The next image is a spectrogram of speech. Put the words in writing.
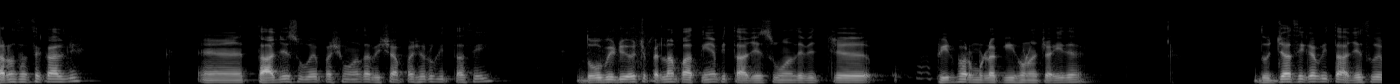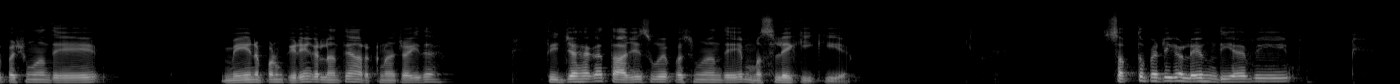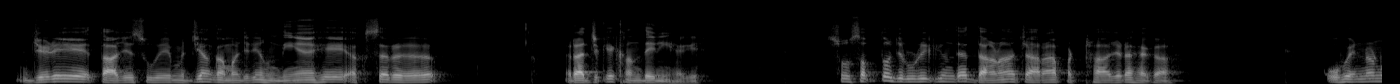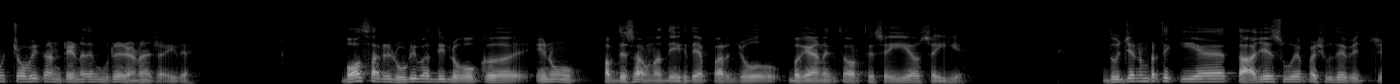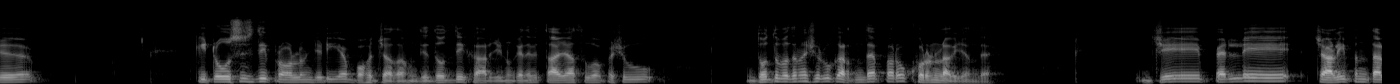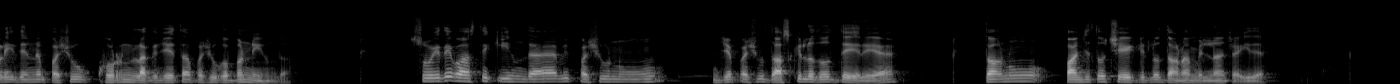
ਸਾਰਿਆਂ ਨੂੰ ਸਤਿ ਸ਼੍ਰੀ ਅਕਾਲ ਜੀ। ਤਾਜ਼ੇ ਸੂਏ ਪਸ਼ੂਆਂ ਦਾ ਵਿਸ਼ਾ ਆਪਾਂ ਸ਼ੁਰੂ ਕੀਤਾ ਸੀ। ਦੋ ਵੀਡੀਓ ਚ ਪਹਿਲਾਂ ਪਾਤੀਆਂ ਵੀ ਤਾਜ਼ੇ ਸੂਆਂ ਦੇ ਵਿੱਚ ਫੀਡ ਫਾਰਮੂਲਾ ਕੀ ਹੋਣਾ ਚਾਹੀਦਾ ਹੈ। ਦੂਜਾ ਸੀਗਾ ਵੀ ਤਾਜ਼ੇ ਸੂਏ ਪਸ਼ੂਆਂ ਦੇ ਮੇਨ ਆਪਾਂ ਨੂੰ ਕਿਹੜੀਆਂ ਗੱਲਾਂ ਧਿਆਨ ਰੱਖਣਾ ਚਾਹੀਦਾ ਹੈ। ਤੀਜਾ ਹੈਗਾ ਤਾਜ਼ੇ ਸੂਏ ਪਸ਼ੂਆਂ ਦੇ ਮਸਲੇ ਕੀ ਕੀ ਹੈ। ਸਭ ਤੋਂ ਪਹਿਲੀ ਗੱਲ ਇਹ ਹੁੰਦੀ ਹੈ ਵੀ ਜਿਹੜੇ ਤਾਜ਼ੇ ਸੂਏ, ਮੱਝਾਂ, ਗਾਵਾਂ ਜਿਹੜੀਆਂ ਹੁੰਦੀਆਂ, ਇਹ ਅਕਸਰ ਰੱਜ ਕੇ ਖਾਂਦੇ ਨਹੀਂ ਹੈਗੇ। ਸੋ ਸਭ ਤੋਂ ਜ਼ਰੂਰੀ ਕੀ ਹੁੰਦਾ, ਦਾਣਾ, ਚਾਰਾ, ਪੱਠਾ ਜਿਹੜਾ ਹੈਗਾ, ਉਹ ਇਹਨਾਂ ਨੂੰ 24 ਘੰਟੇ ਇਹਨਾਂ ਦੇ ਮੂਹਰੇ ਰਹਿਣਾ ਚਾਹੀਦਾ ਬਹੁਤ ਸਾਰੇ ਰੂੜੀਵਾਦੀ ਲੋਕ ਇਹਨੂੰ ਆਪਦੇ ਹਿਸਾਬ ਨਾਲ ਦੇਖਦੇ ਆ, ਪਰ ਜੋ ਵਿਗਿਆਨਕ ਤੌਰ ਤੇ ਸਹੀ ਹੈ, ਉਹ ਸਹੀ ਹੈ। ਦੂਜੇ ਨੰਬਰ ਤੇ ਕੀ ਹੈ, ਤਾਜ਼ੇ ਸੂਏ ਪਸ਼ੂ ਦੇ ਵਿੱਚ ਕੀਟੋਸਿਸ ਦੀ ਪ੍ਰੋਬਲਮ ਜਿਹੜੀ ਆ, ਬਹੁਤ ਜ਼ਿਆਦਾ ਹੁੰਦੀ ਹੈ। ਦੁੱਧ ਦੀ ਖਾਰ ਜਿਹਨੂੰ ਕਹਿੰਦੇ ਵੀ ਤਾਜ਼ਾ ਸੂਆ ਪਸ਼ੂ ਦੁੱਧ ਵਧਣਾ ਸ਼ੁਰੂ ਕਰ ਦਿੰਦਾ, ਪਰ ਉਹ ਖੁਰਨ ਲੱਗ ਜਾਂਦਾ ਹੈ। ਜੇ ਪਹਿਲੇ 40 45 ਦਿਨ ਪਸ਼ੂ ਖੁਰਨ ਲੱਗ ਜੇ ਤਾਂ ਪਸ਼ੂ ਗੱਭਣ ਨਹੀਂ ਹੁੰਦਾ। ਸੋ ਇਹਦੇ ਵਾਸਤੇ ਕੀ ਹੁੰਦਾ ਹੈ ਵੀ ਪਸ਼ੂ ਨੂੰ, ਜੇ ਪਸ਼ੂ 10 ਕਿਲੋ ਦੁੱਧ ਦੇ ਰਿਹਾ ਤਾਂ ਉਹਨੂੰ 5 ਤੋਂ 6 ਕਿਲੋ ਦਾਣਾ ਮਿਲਣਾ ਚਾਹੀਦਾ ਹੈ।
